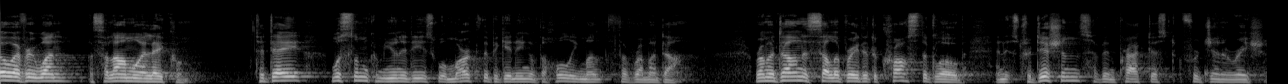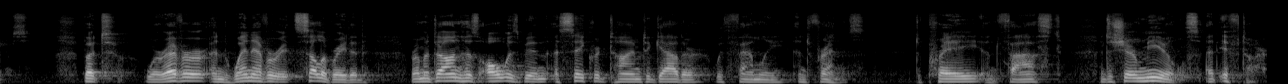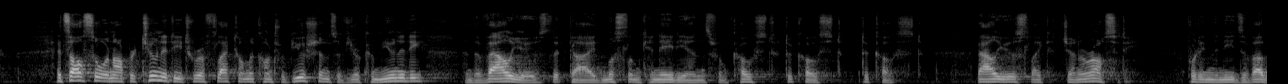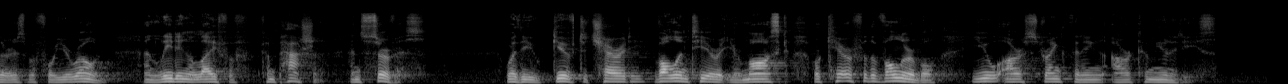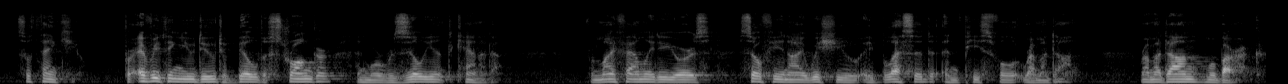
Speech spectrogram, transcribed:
Hello everyone, Assalamu alaikum. Today, Muslim communities will mark the beginning of the holy month of Ramadan. Ramadan is celebrated across the globe and its traditions have been practiced for generations. But wherever and whenever it's celebrated, Ramadan has always been a sacred time to gather with family and friends, to pray and fast, and to share meals at iftar. It's also an opportunity to reflect on the contributions of your community and the values that guide Muslim Canadians from coast to coast to coast. Values like generosity, putting the needs of others before your own, and leading a life of compassion and service. Whether you give to charity, volunteer at your mosque, or care for the vulnerable, you are strengthening our communities. So thank you for everything you do to build a stronger and more resilient Canada. From my family to yours, Sophie and I wish you a blessed and peaceful Ramadan. Ramadan Mubarak.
